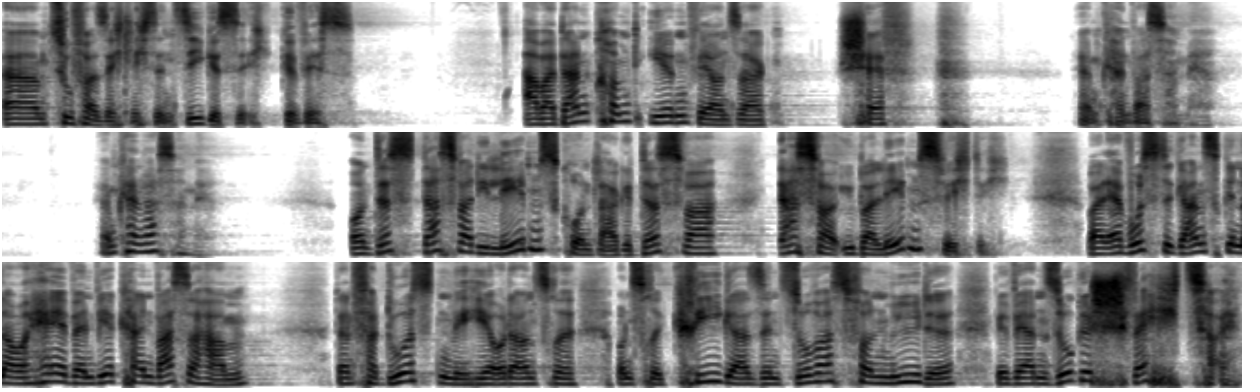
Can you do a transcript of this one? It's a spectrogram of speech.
ähm, zuversichtlich sind, siegesgewiss. Aber dann kommt irgendwer und sagt, Chef, wir haben kein Wasser mehr. Wir haben kein Wasser mehr. Und das, das war die Lebensgrundlage, das war, das war überlebenswichtig. Weil er wusste ganz genau, hey, wenn wir kein Wasser haben, dann verdursten wir hier oder unsere, unsere Krieger sind sowas von müde, wir werden so geschwächt sein,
